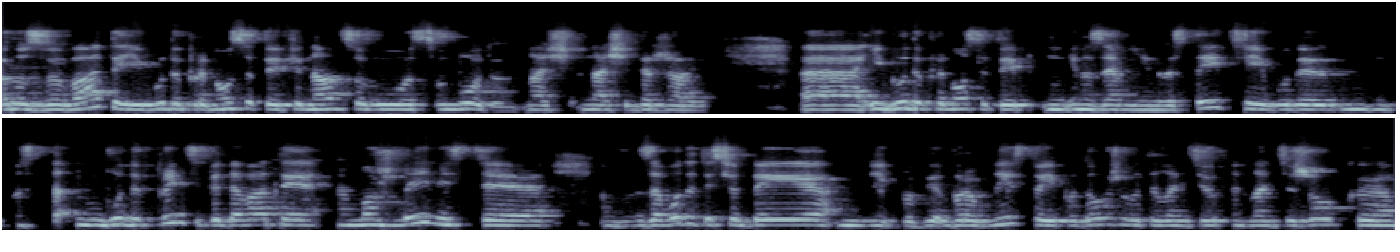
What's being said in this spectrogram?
розвивати і буде приносити фінансову свободу нашій нашій державі. Е, І буде приносити іноземні інвестиції, буде буде в принципі давати можливість е, заводити сюди якби виробництво і подовжувати ланцю- ланцюжок е,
